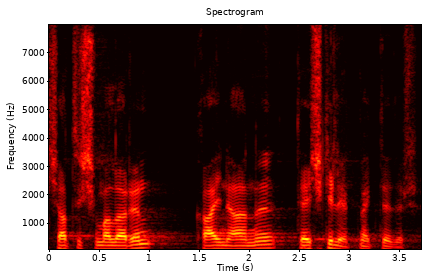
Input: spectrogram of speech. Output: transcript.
çatışmaların kaynağını teşkil etmektedir.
